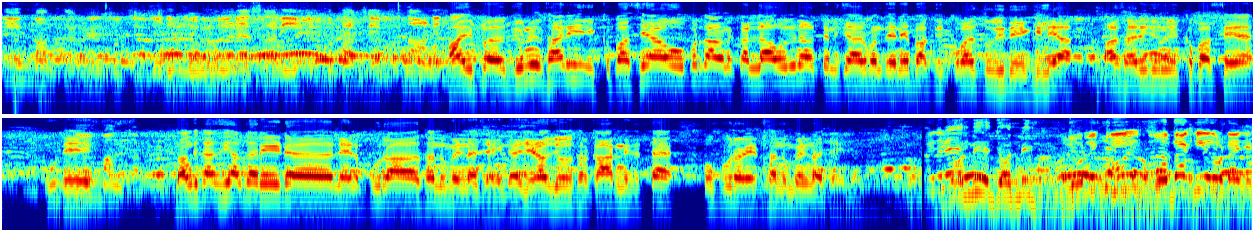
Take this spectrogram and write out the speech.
ਕੀ ਮੰਗ ਕਰ ਰਹੇ ਹੋ ਤੁਸੀਂ? ਜਿਹੜੀ ਯੂਨੀਅਨ ਹੈ ਸਾਰੀ ਇੱਕ ਪਾਸੇ ਪ੍ਰਧਾਨ ਇੱਕ ਹਾਂਜੀ ਪਰ ਯੂਨੀਅਨ ਸਾਰੀ ਇੱਕ ਪਾਸੇ ਆ ਉਹ ਪ੍ਰਧਾਨ ਕੱਲਾ ਉਹਦੇ ਨਾਲ ਤਿੰਨ ਚਾਰ ਬੰਦੇ ਨੇ ਬਾਕੀ ਇੱਕ ਪਾਸੇ ਤੁਸੀਂ ਦੇਖ ਹੀ ਲਿਆ ਆ ਸਾਰੀ ਯੂਨੀਅਨ ਇੱਕ ਪਾਸੇ ਹੈ। ਹੁਣ ਤੇ ਮੰਗਦਾ ਸੀ ਆਪਦਾ ਰੇਟ ਲੈਣ ਪੂਰਾ ਸਾਨੂੰ ਮਿਲਣਾ ਚਾਹੀਦਾ ਜਿਹੜਾ ਜੋ ਸਰਕਾਰ ਨੇ ਦਿੱਤਾ ਉਹ ਪੂਰਾ ਰੇਟ ਸਾਨੂੰ ਮਿਲਣਾ ਚਾਹੀਦਾ। ਜੋਲੀ ਜੋਲੀ। ਜੋਲੀ ਕੀ ਉਹਦਾ ਕੀ ਹੈ ਤੁਹਾਡਾ ਜੀ?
